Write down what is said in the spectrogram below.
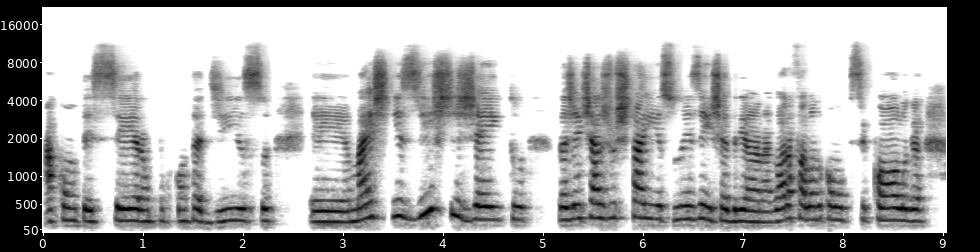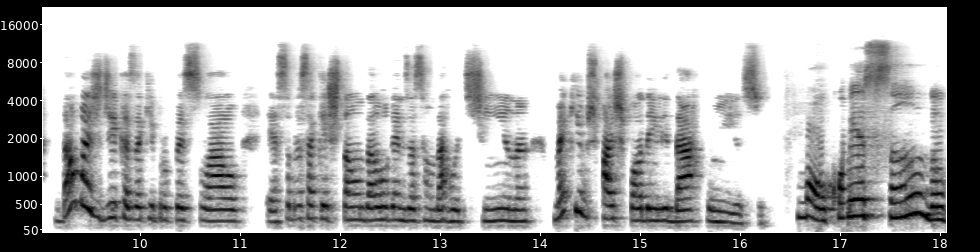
aconteceram por conta disso, é, mas existe jeito da gente ajustar isso. Não existe, Adriana. Agora, falando como psicóloga, dá umas dicas aqui para o pessoal é, sobre essa questão da organização da rotina. Como é que os pais podem lidar com isso? Bom, começando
